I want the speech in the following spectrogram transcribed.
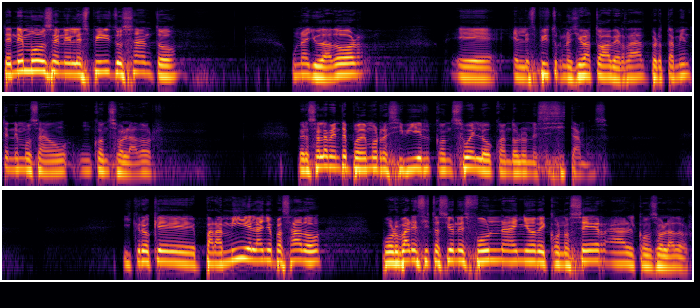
Tenemos en el Espíritu Santo un ayudador, eh, el Espíritu que nos lleva a toda verdad, pero también tenemos a un, consolador. Pero solamente podemos recibir consuelo cuando lo necesitamos. Y creo que para mí el año pasado, por varias situaciones, fue un año de conocer al consolador.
